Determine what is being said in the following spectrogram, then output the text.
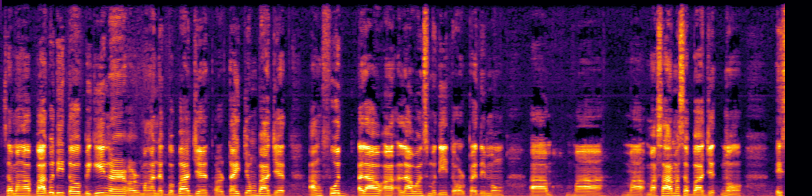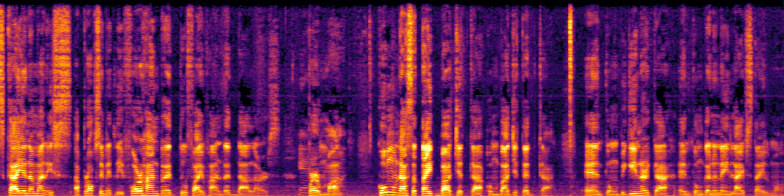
sa mga bago dito, beginner or mga nagba-budget or tight yung budget, ang food allow, ah, allowance mo dito or pwede mong um, ma, ma, masama sa budget mo is kaya naman is approximately 400 to 500 dollars Yeah. per month. Kung nasa tight budget ka, kung budgeted ka, and kung beginner ka, and kung ganun na yung lifestyle mo,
